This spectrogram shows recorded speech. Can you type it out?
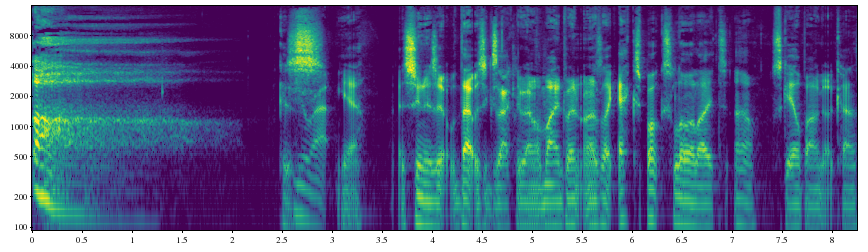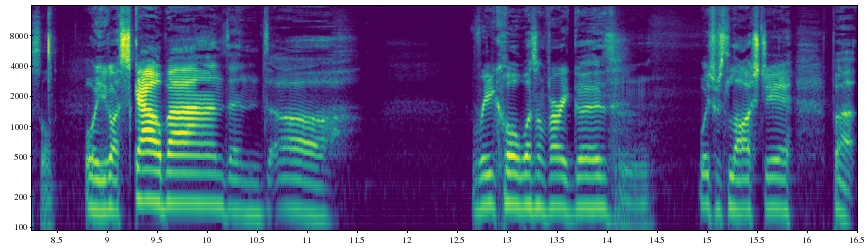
Oh, Because You're right. yeah, as soon as it that was exactly where my mind went. When I was like Xbox low light, oh, scale Scalebound got cancelled. Or you got Scalebound and oh, ReCore wasn't very good, Mm, which was last year, but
